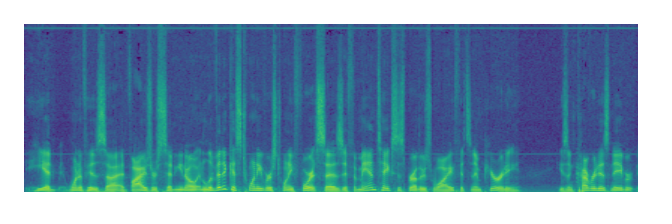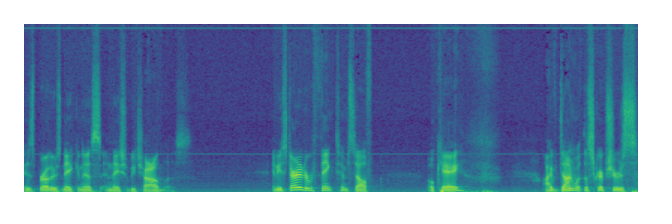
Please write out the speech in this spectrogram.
he had one of his uh, advisors said, you know, in Leviticus 20 verse 24 it says, if a man takes his brother's wife, it's an impurity. He's uncovered his, neighbor, his brother's nakedness, and they shall be childless. And he started to think to himself, okay, I've done what the scriptures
